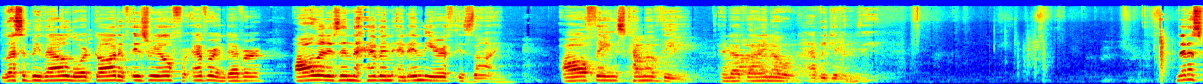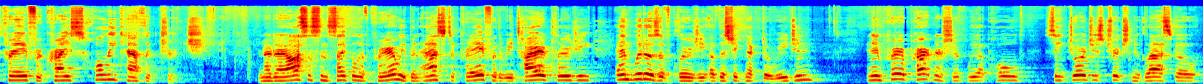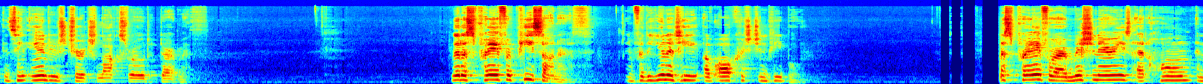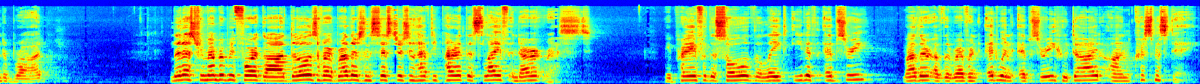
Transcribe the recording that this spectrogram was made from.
Blessed be thou, Lord God of Israel, forever and ever. All that is in the heaven and in the earth is thine. All things come of thee, and of thine own have we given thee. Let us pray for Christ's holy Catholic Church. In our diocesan cycle of prayer, we've been asked to pray for the retired clergy and widows of clergy of the Chignecto region. And in prayer partnership, we uphold St. George's Church, New Glasgow, and St. Andrew's Church, Locks Road, Dartmouth. Let us pray for peace on earth and for the unity of all Christian people. Let us pray for our missionaries at home and abroad. Let us remember before God those of our brothers and sisters who have departed this life and are at rest. We pray for the soul of the late Edith Ebsary mother of the Reverend Edwin Ebsary, who died on Christmas Day.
